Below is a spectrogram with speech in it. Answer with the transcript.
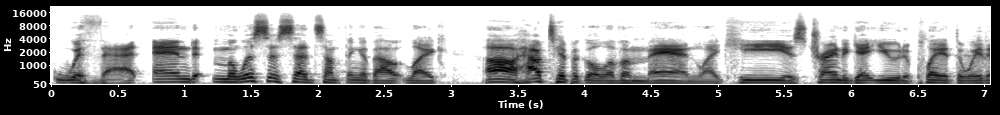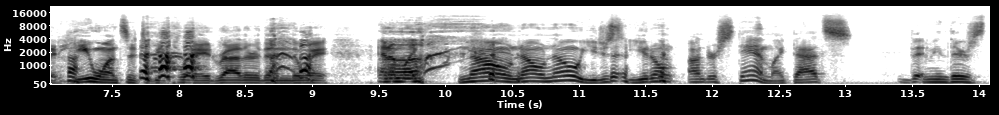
with that. And Melissa said something about like ah how typical of a man. Like he is trying to get you to play it the way that he wants it to be played rather than the way and I'm like no no no. You just you don't understand. Like that's the, I mean, there's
